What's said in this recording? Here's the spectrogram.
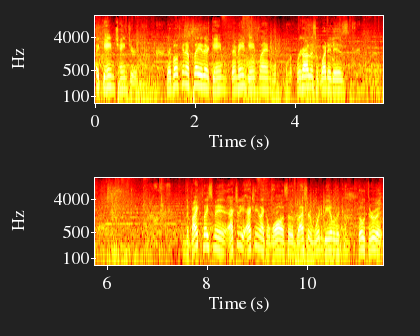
a game changer. They're both going to play their game, their main game plan, regardless of what it is. And the bike placement actually acting like a wall, so the blaster wouldn't be able to go through it.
